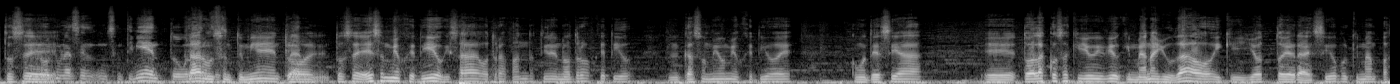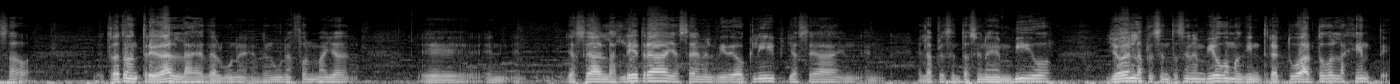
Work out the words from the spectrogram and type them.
Entonces... Una un sentimiento. Claro, un sentimiento. Claro. Entonces, ese es mi objetivo. Quizás otras bandas tienen otro objetivo. En el caso mío, mi objetivo es, como te decía, eh, todas las cosas que yo he vivido que me han ayudado y que yo estoy agradecido porque me han pasado, trato de entregarlas de alguna, de alguna forma, ya, eh, en- en- ya sea en las letras, ya sea en el videoclip, ya sea en las presentaciones en vivo. Yo en las presentaciones en vivo como que interactúo harto con la gente.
